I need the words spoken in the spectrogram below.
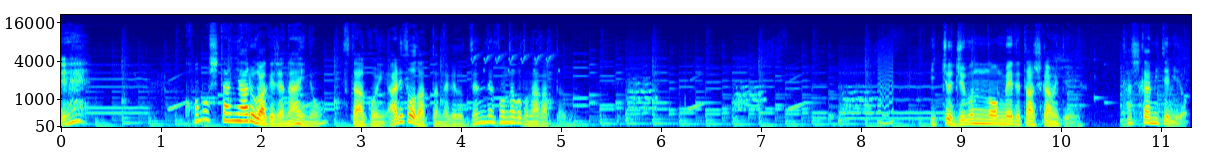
え？この下にあるわけじゃないの？スターコイン。ありそうだったんだけど全然そんなことなかった。一応自分の目で確かめてみる。確かめてみろ。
